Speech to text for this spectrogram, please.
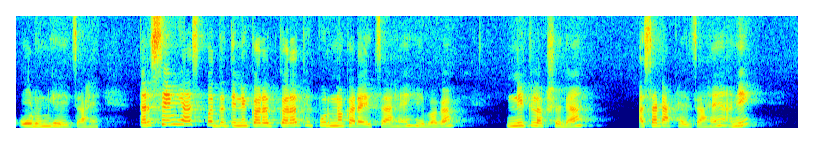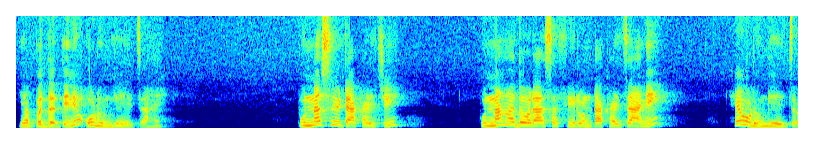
ओढून घ्यायचा आहे. तर सेम ह्याच पद्धतीने करत करत हे पूर्ण करायचं आहे. हे बघा नीट लक्ष द्या. असा टाकायचा आहे आणि ह्या पद्धतीने ओढून घ्यायचा आहे. पुन्हा सुई टाकायची. पुन्हा हा दोरा असा फिरून टाकायचा आणि हे ओढून घ्यायचं.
